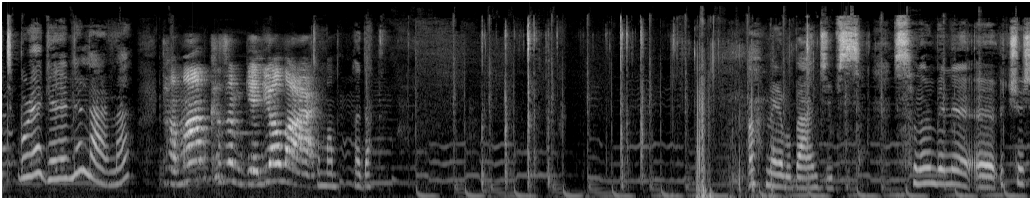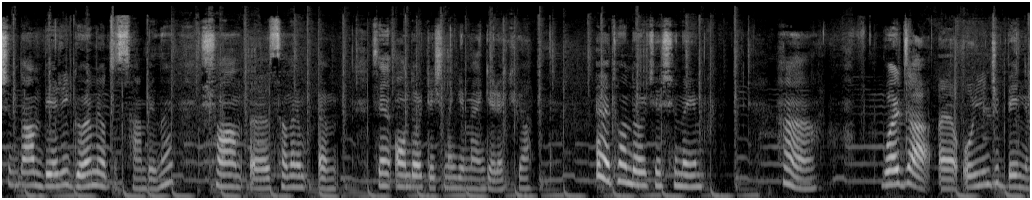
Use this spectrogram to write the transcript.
artık buraya gelebilirler mi? Tamam kızım geliyorlar. Tamam hadi. Ah merhaba ben Cips. Sanırım beni 3 yaşından beri görmüyordun sen beni. Şu an e, sanırım e, senin 14 yaşına girmen gerekiyor. Evet 14 yaşındayım. Ha. Bu arada e, oyuncu benim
